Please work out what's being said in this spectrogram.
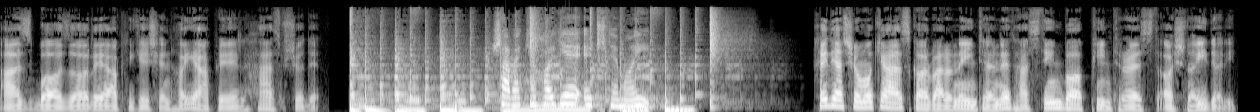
از بازار اپلیکیشن های اپل حذف شده. شبکه های اجتماعی. خیلی از شما که از کاربران اینترنت هستین با پینترست آشنایی دارید.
